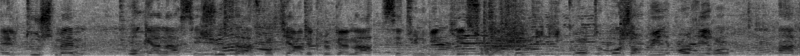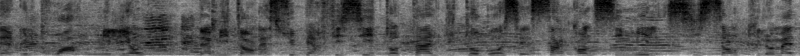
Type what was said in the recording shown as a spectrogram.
Elle touche même au Ghana. C'est juste à la frontière avec le Ghana. C'est une ville qui est sur la côte et qui compte aujourd'hui environ 1,3 million d'habitants. La superficie totale du Togo, c'est 56 600 km.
